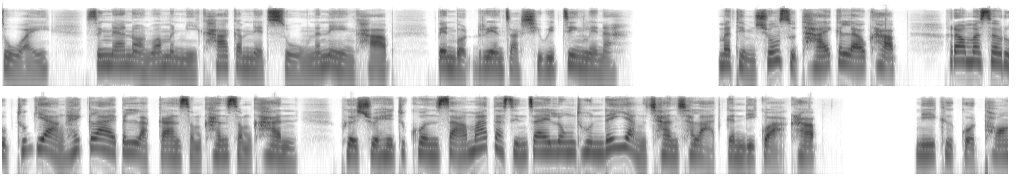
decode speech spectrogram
สวยๆ ซึ่งแน่นอนว่ามันมีค่ากำเนิดสูงนั่นเองครับ เป็นบทเรียนจากชีวิตจริงเลยนะมาถึงช่วงสุดท้ายกันแล้วครับ เรามาสรุปทุกอย่างให้กลายเป็นหลักการสำคัญสำคัญๆเพื่อช่วยให้ทุกคนสามารถตัดสินใจลงทุนได้อย่างชันฉลาดกันดีกว่าครับ นี่คือกฎทอง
